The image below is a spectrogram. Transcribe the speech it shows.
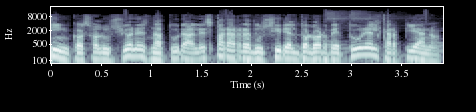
5 soluciones naturales para reducir el dolor de túnel carpiano.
